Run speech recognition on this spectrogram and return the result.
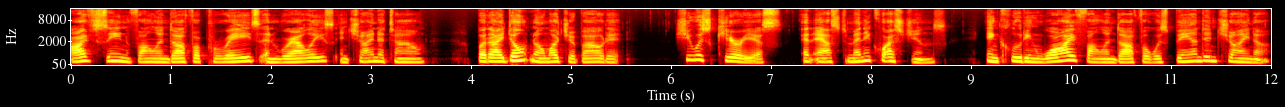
I've seen Falun Dafa parades and rallies in Chinatown, but I don't know much about it. She was curious and asked many questions, including why Falun Dafa was banned in China.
